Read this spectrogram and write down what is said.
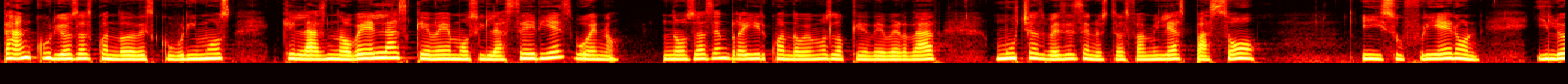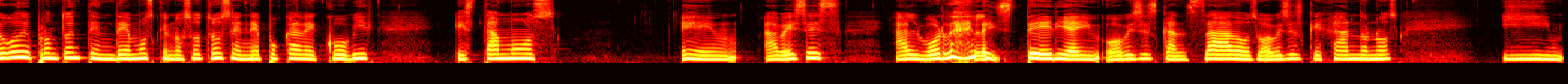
tan curiosas cuando descubrimos que las novelas que vemos y las series, bueno, nos hacen reír cuando vemos lo que de verdad muchas veces en nuestras familias pasó y sufrieron. Y luego de pronto entendemos que nosotros en época de COVID estamos eh, a veces al borde de la histeria y, o a veces cansados o a veces quejándonos. Y,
